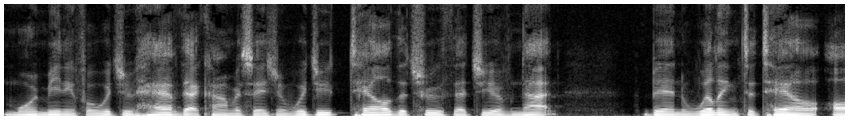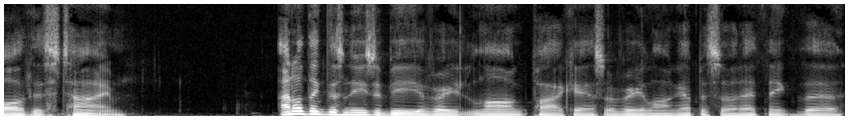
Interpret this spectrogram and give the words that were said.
more meaningful? Would you have that conversation? Would you tell the truth that you have not been willing to tell all this time? I don't think this needs to be a very long podcast or a very long episode. I think the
